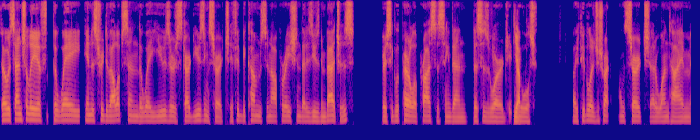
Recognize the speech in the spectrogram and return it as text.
so essentially, if the way industry develops and the way users start using search, if it becomes an operation that is used in batches, basically parallel processing, then this is where GPU yep. will. But if people are just running on search at one time,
